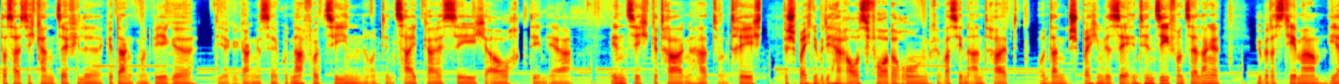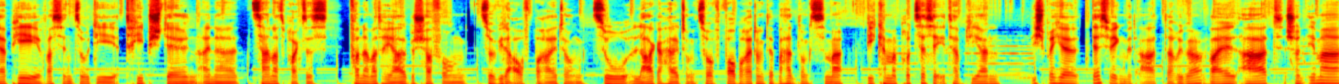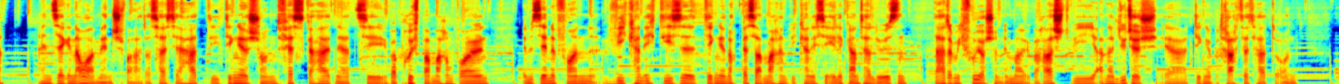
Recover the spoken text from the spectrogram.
Das heißt, ich kann sehr viele Gedanken und Wege, die er gegangen ist, sehr gut nachvollziehen und den Zeitgeist sehe ich auch, den er in sich getragen hat und trägt. Wir sprechen über die Herausforderung, was ihn antreibt und dann sprechen wir sehr intensiv und sehr lange über das Thema ERP. Was sind so die Triebstellen einer Zahnarztpraxis? Von der Materialbeschaffung zur Wiederaufbereitung, zu Lagerhaltung, zur Vorbereitung der Behandlungszimmer. Wie kann man Prozesse etablieren? Ich spreche deswegen mit Art darüber, weil Art schon immer ein sehr genauer Mensch war. Das heißt, er hat die Dinge schon festgehalten, er hat sie überprüfbar machen wollen im Sinne von, wie kann ich diese Dinge noch besser machen, wie kann ich sie eleganter lösen. Da hat er mich früher schon immer überrascht, wie analytisch er Dinge betrachtet hat und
